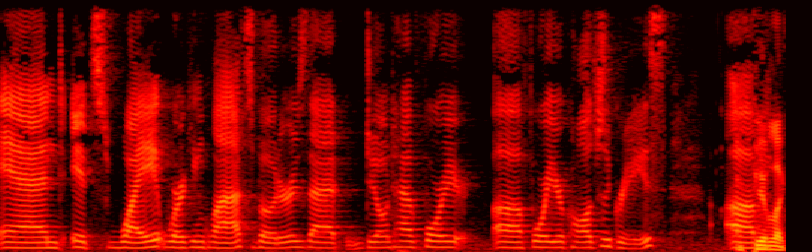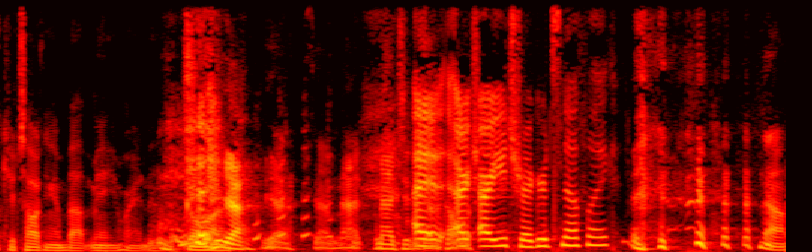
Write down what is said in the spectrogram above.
And it's white working class voters that don't have four uh, four year college degrees. I feel like you're talking about me right now. Go on. yeah, yeah. yeah Matt, Matt I, are, are you triggered, Snowflake? No.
